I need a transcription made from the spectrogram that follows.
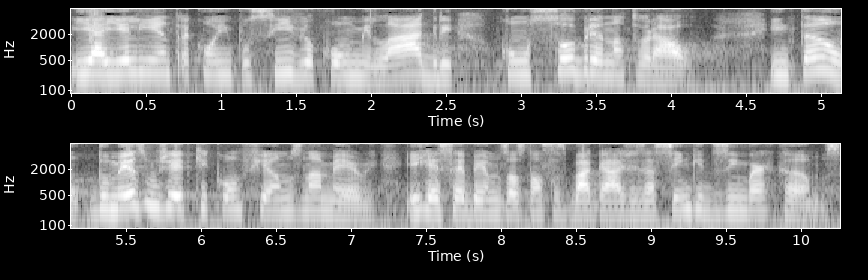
E aí ele entra com o impossível, com o milagre, com o sobrenatural. Então, do mesmo jeito que confiamos na Mary e recebemos as nossas bagagens assim que desembarcamos,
